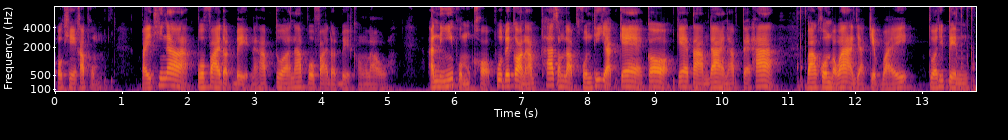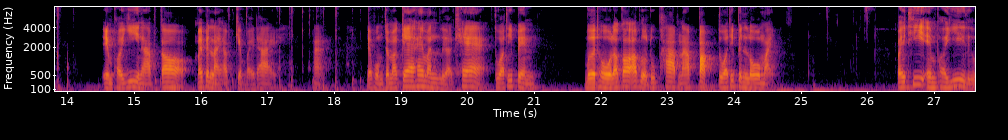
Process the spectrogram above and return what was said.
โอเคครับผม ไปที่หน้า profile.base นะครับ ตัวหน้า profile.base ของเรา อันนี้ผมขอพูดไว้ก่อนนะครับ ถ้าสำหรับคนที่อยากแก้ก็แก้ตามได้นะครับ แต่ถ้าบางคนบอกว่าอยากเก็บไว้ตัวที่เป็น employee นะครับ ก็ไม่เป็นไรครับเก็บไว้ได้อะเดี๋ยวผมจะมาแก้ให้มันเหลือแค่ตัวที่เป็นเบอร์โทรแล้วก็อัปโหลดรูปภาพนะ ปรับตัวที่เป็นโลใหม่ ไปที่ employee หรือ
